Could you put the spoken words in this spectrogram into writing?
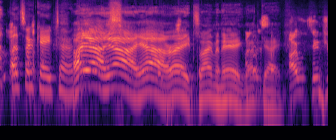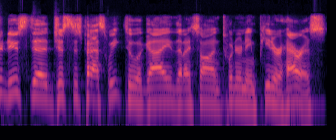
That's okay, Todd. Oh yeah, yeah, yeah. Right, Simon Haigh, that guy. I was introduced uh, just this past week to a guy that I saw on Twitter named Peter Harris,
